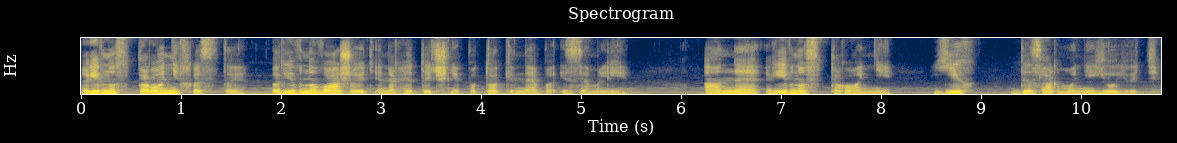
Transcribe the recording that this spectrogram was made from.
Рівносторонні хрести рівноважують енергетичні потоки неба і землі, а не рівносторонні їх дезгармоніюють,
